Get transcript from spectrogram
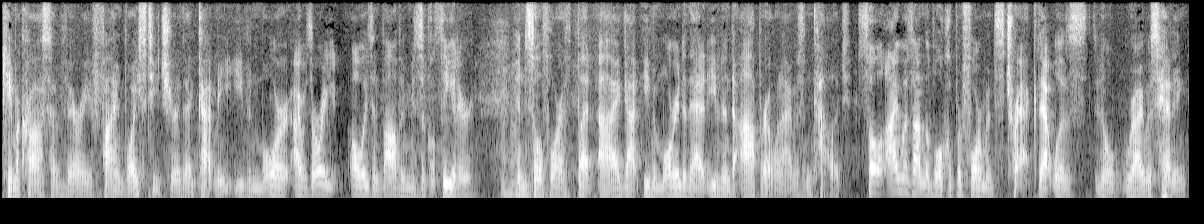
came across a very fine voice teacher that got me even more. I was already always involved in musical theater and so forth, but I got even more into that, even into opera when I was in college. So I was on the vocal performance track. That was, you know, where I was heading.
